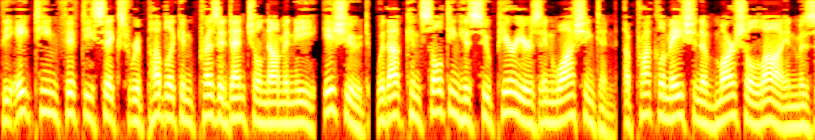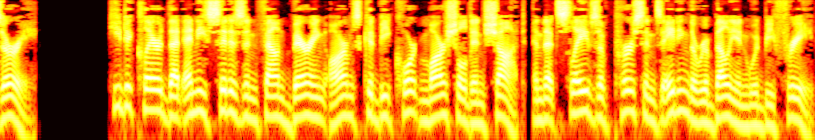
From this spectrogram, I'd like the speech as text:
the 1856 Republican presidential nominee, issued, without consulting his superiors in Washington, a proclamation of martial law in Missouri. He declared that any citizen found bearing arms could be court-martialed and shot, and that slaves of persons aiding the rebellion would be freed.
